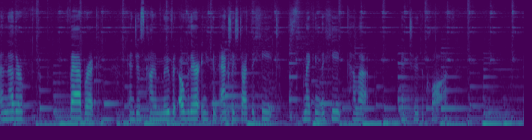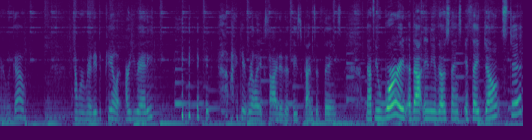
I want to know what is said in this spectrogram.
another fabric and just kind of move it over there and you can actually start the heat, making the heat come up into the cloth. There we go. Now we're ready to peel it. Are you ready? I get really excited at these kinds of things. Now if you're worried about any of those things, if they don't stick,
